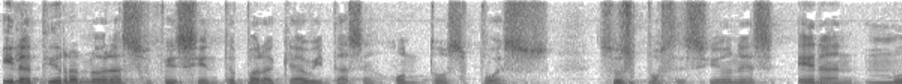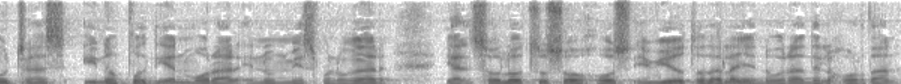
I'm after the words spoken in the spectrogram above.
Y la tierra no era suficiente para que habitasen juntos, pues sus posesiones eran muchas y no podían morar en un mismo lugar. Y alzó Lot sus ojos y vio toda la llanura del Jordán,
